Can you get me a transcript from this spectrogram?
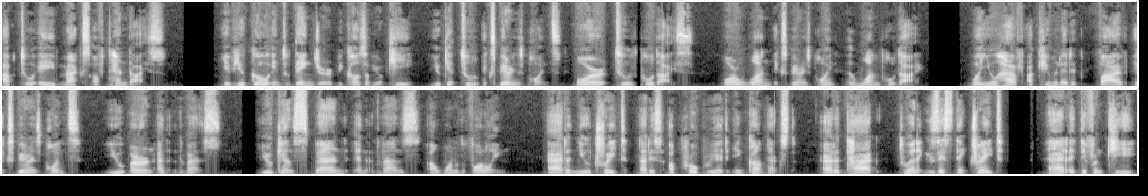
up to a max of 10 dice. If you go into danger because of your key, you get 2 experience points or 2 pull dice or 1 experience point and 1 pull die. When you have accumulated 5 experience points, you earn an advance. You can spend an advance on one of the following. Add a new trait that is appropriate in context. Add a tag to an existing trait. Add a different key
